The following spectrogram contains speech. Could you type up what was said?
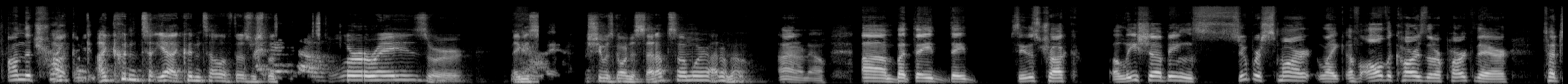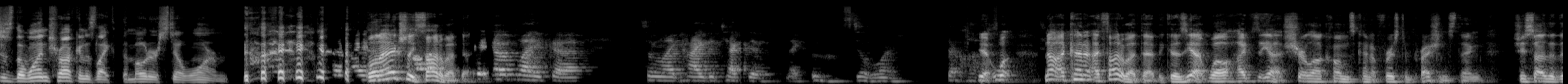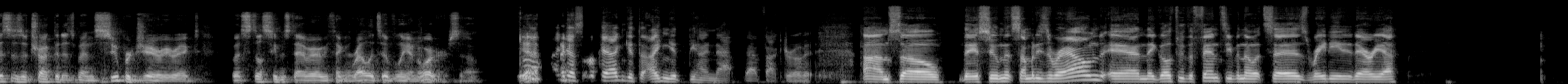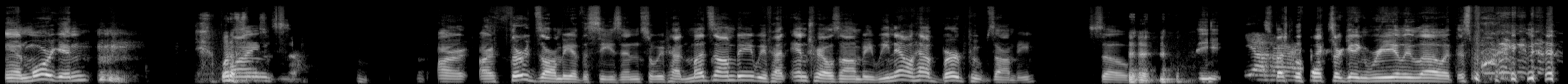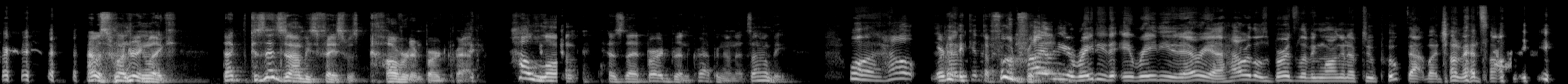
on the truck? I couldn't. T- yeah, I couldn't tell if those were supposed think to so. be solar arrays or maybe Yeah, she was going to set up somewhere. I don't know. I don't know. Um, but they they see this truck. Alicia, being super smart, like of all the cars that are parked there, touches the one truck and is like, the motor's still warm. Well, I actually thought about that. Pick up like uh, some like high detective, like ooh, still warm. They're. Yeah, well, no, I kind of I thought about that because yeah, well, I, yeah, Sherlock Holmes kind of first impressions thing. She saw that this is a truck that has been super jerry rigged, but still seems to have everything relatively in order. So yeah, I guess okay, I can get the I can get behind that that factor of it. Um, so they assume that somebody's around and they go through the fence, even though it says radiated area. And Morgan what a Finds- our our third zombie of the season. So we've had mud zombie, we've had entrail zombie, we now have bird poop zombie. So the Yeah, special alright. effects are getting really low at this point. I was wondering, like, that because that zombie's face was covered in bird crap. How long has that bird been crapping on that zombie? well, how Where did I they get the food for highly that? irradiated irradiated area? How are those birds living long enough to poop that much on that zombie?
